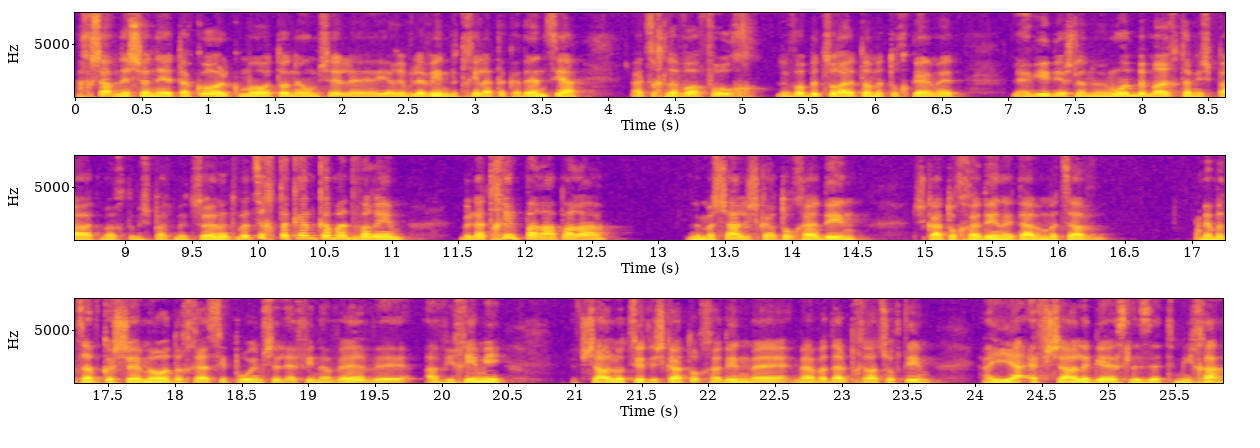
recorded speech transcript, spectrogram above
עכשיו נשנה את הכל, כמו אותו נאום של אה, יריב לוין בתחילת הקדנציה. היה צריך לבוא הפוך, לבוא בצורה יותר מתוחכמת, להגיד יש לנו אמון במערכת המשפט, מערכת המשפט מצוינת, וצריך לתקן כמה דברים, ולהתחיל פרה פרה. למשל, לשכת עורכי הדין. לשכת עורכי הדין הייתה במצב, במצב קשה מאוד אחרי הסיפורים של אפי נווה ואבי חימי. אפשר להוציא את לשכת עורכי הדין מהוועדה לבחירת שופטים. היה אפשר לגייס לזה תמיכה.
